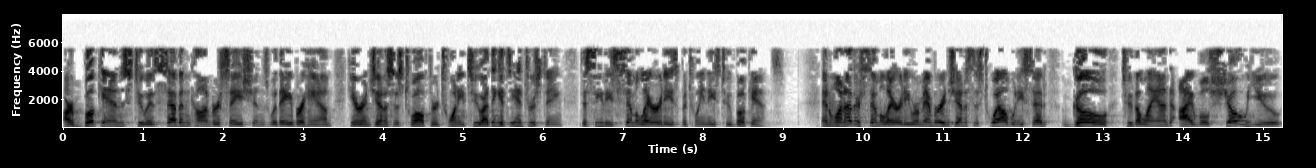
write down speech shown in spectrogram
are bookends to his seven conversations with Abraham here in Genesis 12 through 22. I think it's interesting to see these similarities between these two bookends. And one other similarity, remember in Genesis 12 when he said, go to the land I will show you,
